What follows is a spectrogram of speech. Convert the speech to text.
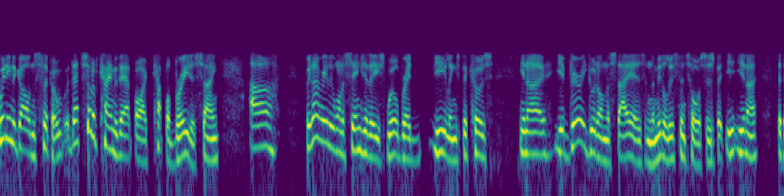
winning the Golden Slipper, that sort of came about by a couple of breeders saying, uh, we don't really want to send you these well-bred yearlings because, you know, you're very good on the stayers and the middle distance horses, but, you, you know, the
